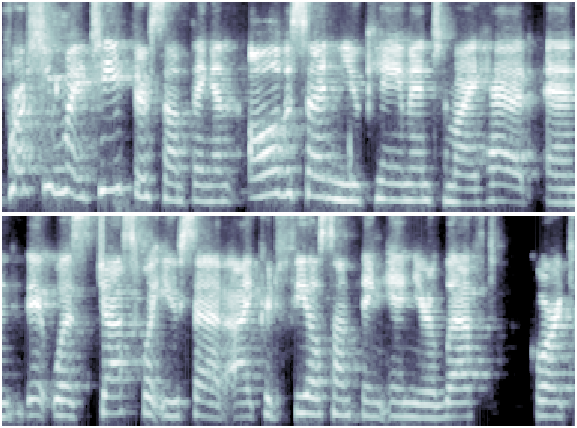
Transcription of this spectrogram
brushing my teeth or something. And all of a sudden you came into my head and it was just what you said. I could feel something in your left court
